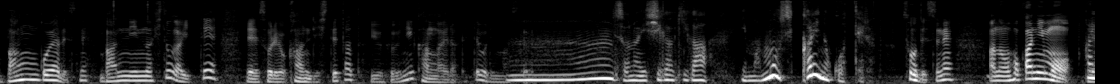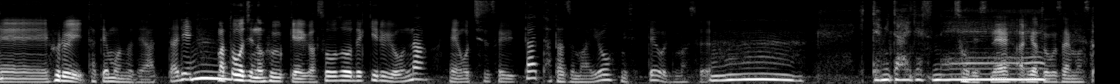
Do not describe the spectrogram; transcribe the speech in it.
番小屋ですね、番人の人がいて、えーそれを管理してたというふうに考えられております。うーんその石垣が今もしっかり残ってる。そうですね。あの他にも、はいえー古い建物であったり、うんまあ当時の風景が想像できるような、えー落ち着いた佇まいを見せております。うーん行ってみたいですね。そうですね。ありがとううございます。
